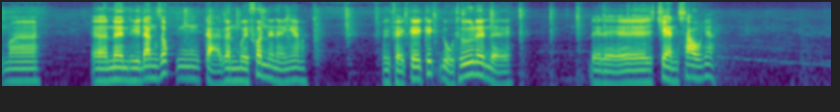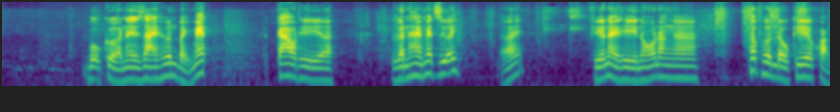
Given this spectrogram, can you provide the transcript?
mà à, nền thì đang dốc ừ, cả gần 10 phân này này anh em mình phải kê kích đủ thứ lên để để để chèn sau nhá. Bộ cửa này dài hơn 7 mét, cao thì à, gần 2 mét rưỡi. Đấy. Phía này thì nó đang thấp hơn đầu kia khoảng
